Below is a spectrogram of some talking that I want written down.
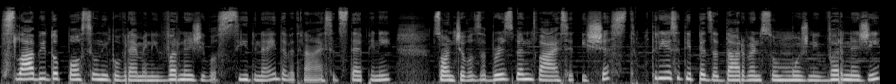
Слаби до посилни повремени врнежи во Сиднеј 19 степени. Сончево за Брисбен 26. 35 за Дарвен со можни врнежи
